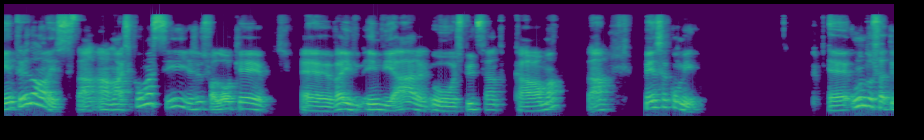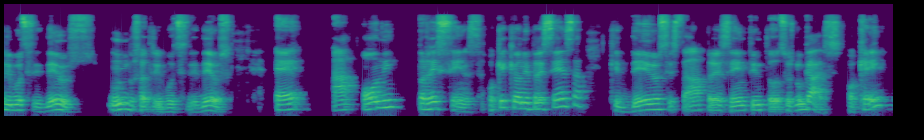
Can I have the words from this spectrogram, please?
entre nós, tá? Ah, mas como assim? Jesus falou que é, vai enviar o Espírito Santo. Calma, tá? Pensa comigo. É, um dos atributos de Deus, um dos atributos de Deus é a onipresença. O que, que é onipresença? Que Deus está presente em todos os lugares, ok?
